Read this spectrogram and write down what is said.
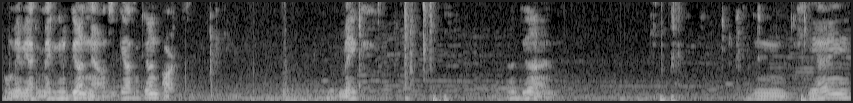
Well, maybe I can make a new gun now. Just got some gun parts. Let's make a gun. Okay.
